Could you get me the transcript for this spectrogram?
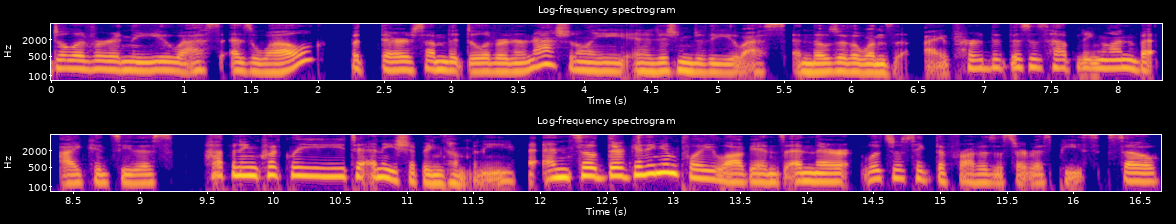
deliver in the US as well. But there are some that deliver internationally in addition to the US. And those are the ones that I've heard that this is happening on, but I could see this happening quickly to any shipping company. And so they're getting employee logins and they're, let's just take the fraud as a service piece. So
